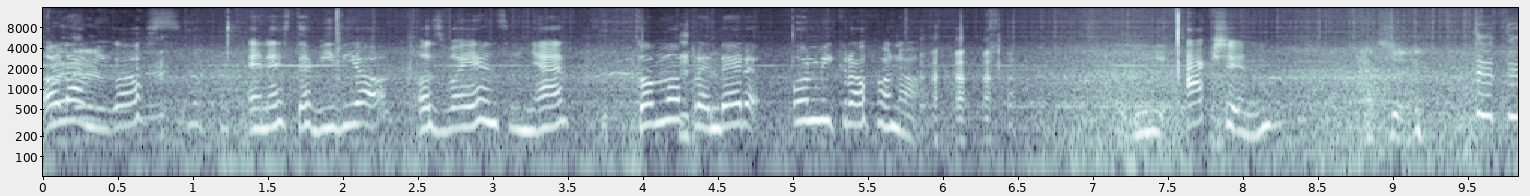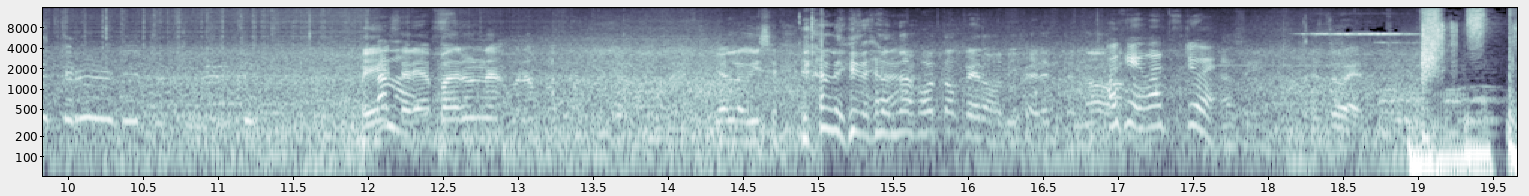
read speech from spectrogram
Hola amigos, en este video os voy a enseñar cómo prender un micrófono. Y action. Oye, Vamos. estaría padre una, una foto. Ya lo hice, ya lo hice una foto pero diferente, no. Ok, let's do it. Así. Let's do it.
